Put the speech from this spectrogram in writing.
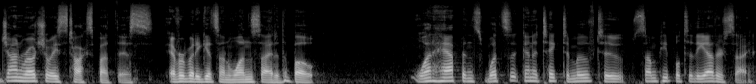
John Roach always talks about this. Everybody gets on one side of the boat. What happens? What's it going to take to move to some people to the other side?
